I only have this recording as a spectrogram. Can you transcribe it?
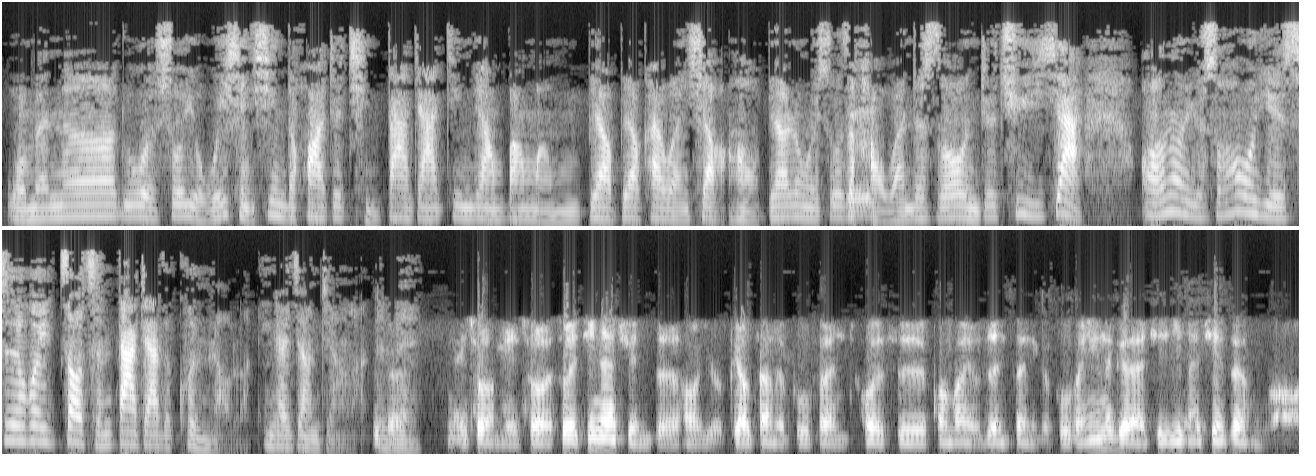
我们呢，如果说有危险性的话，就请大家尽量帮忙，不要不要开玩笑哈，不要认为说是好玩的时候你就去一下，哦，那有时候也是会造成大家的困扰了，应该这样讲了，对不对？没错没错，所以尽量选择哈有标章的部分，或者是官方有认证的一个部分，因为那个其实宜兰县政府哈。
